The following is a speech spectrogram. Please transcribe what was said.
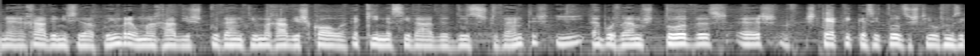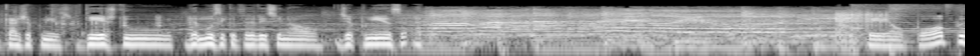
na Rádio Universidade de Coimbra, uma rádio estudante e uma rádio escola aqui na cidade dos estudantes, e abordamos todas as estéticas e todos os estilos musicais japoneses, desde o, da música tradicional japonesa até ao pop.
